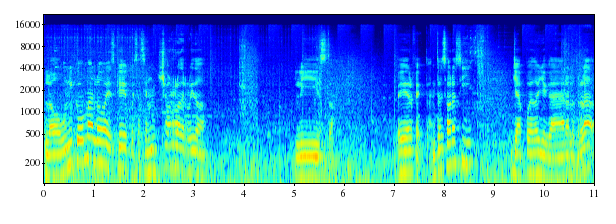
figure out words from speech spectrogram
Lo único malo es que pues hacían un chorro de ruido. Listo. Perfecto. Entonces ahora sí ya puedo llegar al otro lado.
